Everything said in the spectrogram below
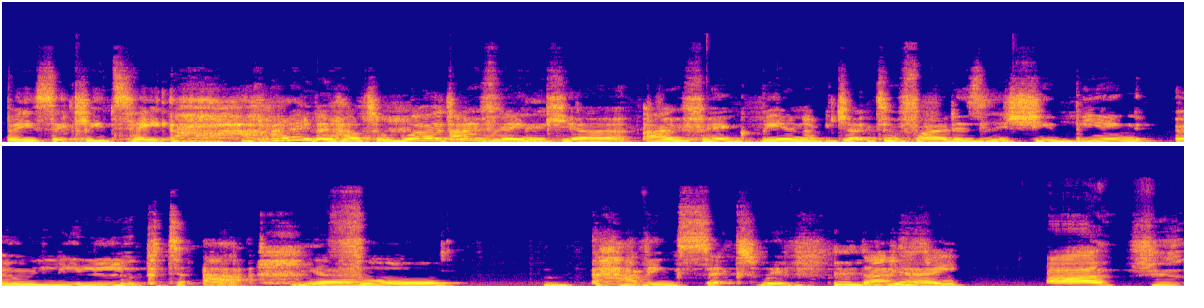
basically take. I don't know how to word it. I really. think, yeah, I think being objectified is literally being only looked at Yeah. for having sex with. That's Yeah, Ah, she's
